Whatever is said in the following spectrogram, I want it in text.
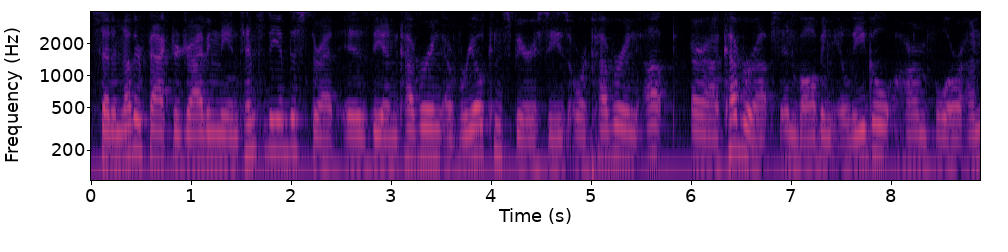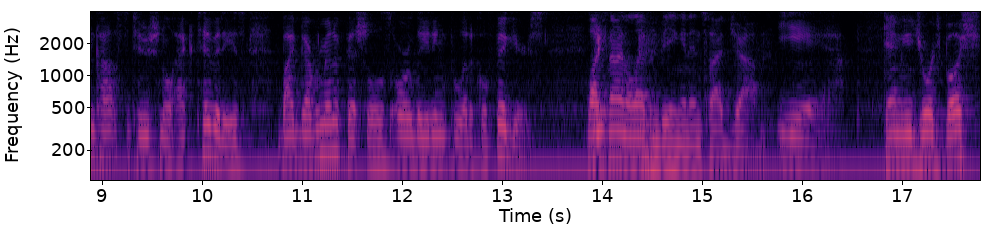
said another factor driving the intensity of this threat is the uncovering of real conspiracies or covering up or uh, cover-ups involving illegal, harmful, or unconstitutional activities by government officials or leading political figures. Like 9 11 being an inside job. Yeah. Damn you, George Bush.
